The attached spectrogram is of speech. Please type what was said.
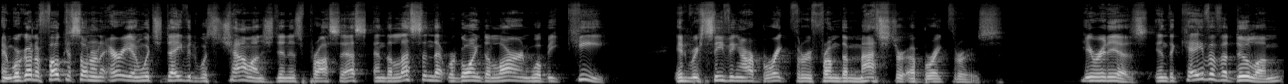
And we're going to focus on an area in which David was challenged in his process. And the lesson that we're going to learn will be key in receiving our breakthrough from the master of breakthroughs. Here it is. In the cave of Adullam,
